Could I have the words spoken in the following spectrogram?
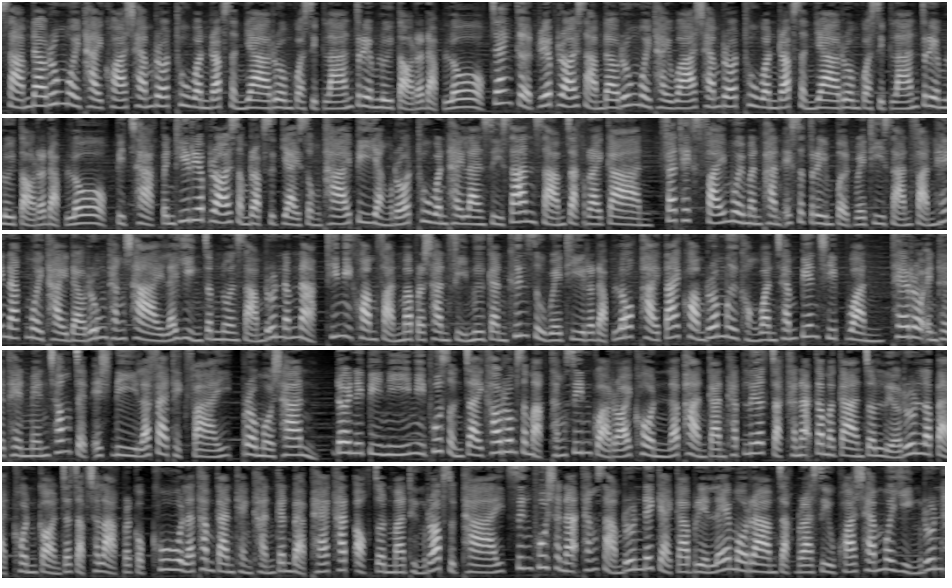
3 ดาวรุ่งมวยไทยคว้าแชมป์รถทูวันรับสัญญารวมกว่า 10 ล้านเตรียมลุยต่อระดับโลก แจ้งเกิดเรียบร้อย 3 ดาวรุ่งมวยไทยว้าแชมป์รถทูวันรับสัญญารวมกว่า 10 ล้านเตรียมลุยต่อระดับโลก ปิดฉากเป็นที่เรียบร้อยสำหรับศึกใหญ่ส่งท้ายปีอย่างรถทูวันไทยแลนด์ซีซั่น3 จากรายการ f a t e x Fight มวยมันพันเอ็กซ์ตรีมเปิดเวทีสารฝันให้นักมวยไทยดาวรุ่งทั้งชายและหญิงจำนวน 3 รุ่นน้ำหนักที่มีความฝันมาประชันฝีมือกันขึ้นสู่เวทีระดับโลกภายใต้ความร่วมมือของวันแชมเปี้ยนชิพวันเทโรเอนเตอร์เทนเมนต์ช่อง 7 HD และ f a t e x Fight โปรโมชั่น โดยในปีนี้มีผู้สนใจเข้าร่วมสมัครทั้งสิ้นกว่าร้อยคน และผ่านการคัดเลือกจากคณะกรรมการจนเหลือรุ่นละ 8 คนก่อนจะจับฉลากประกบคู่ และทำการแข่งขันกันแบบแพ้คัดออกจนมาถึงรอบสุดท้าย ซึ่งผู้ชนะทั้ง 3 รุ่นได้แก่กาเบรียเล่โมรามจากบราซิลคว้าแชมป์มวยหญิงรุ่น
